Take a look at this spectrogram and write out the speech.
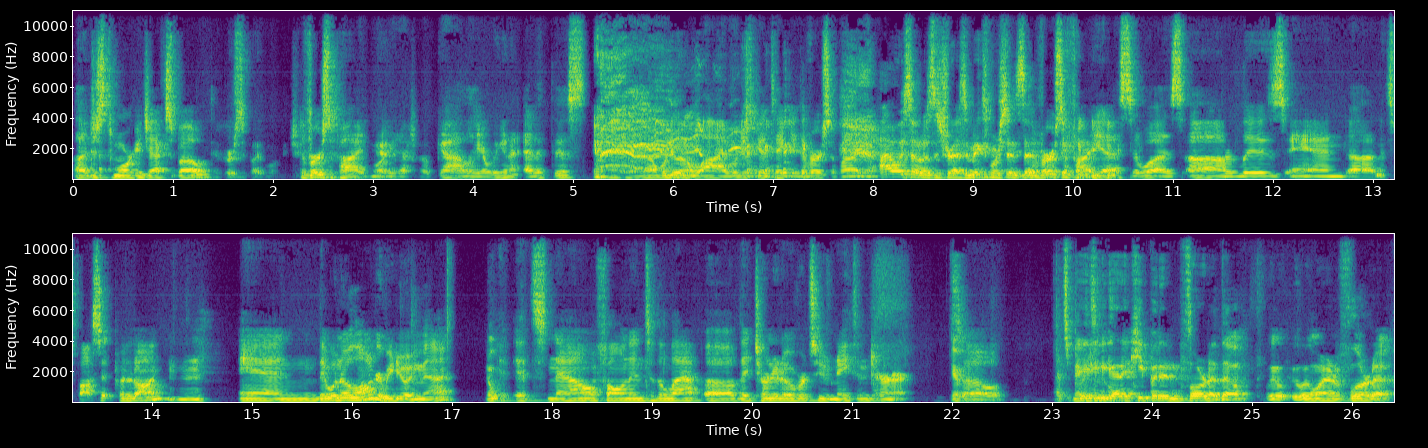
uh, just Mortgage Expo, Diversified mortgage. Diversified Mortgage Expo. Golly, are we going to edit this? no, we're doing it live. We're just going to take it diversified. I always thought it was a stress. It makes more sense. that- Diversified, yes, it was. Uh, Liz and uh, Miss Fawcett put it on, Mhm. And they will no longer be doing that. Nope. It's now fallen into the lap of, they turn it over to Nathan Turner. Yep. So that's Nathan, you got to keep it in Florida, though. We, we want it in Florida.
